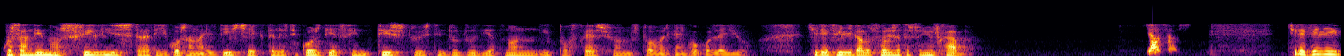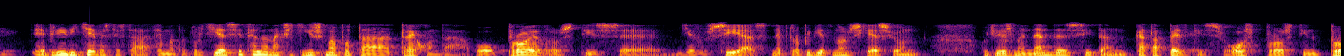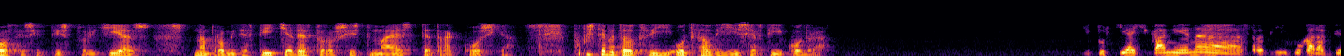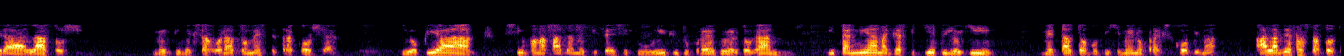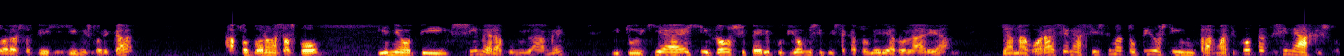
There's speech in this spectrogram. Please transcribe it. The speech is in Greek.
Κωνσταντίνος Φίλης, στρατηγικός αναλυτής και εκτελεστικός διευθυντής του Ινστιτούτου Διεθνών Υποθέσεων στο Αμερικανικό Κολέγιο. Κύριε Φίλη, καλώς ορίσατε στο News Hub. Γεια σας. Κύριε Φίλη, επειδή ειδικεύεστε στα θέματα Τουρκίας, ήθελα να ξεκινήσουμε από τα τρέχοντα. Ο πρόεδρος της ε, Γερουσίας στην Επιτροπή Διεθνών Σχέσεων, ο κ. Μενέντες, ήταν καταπέλτης ως προς την πρόθεση της Τουρκίας να προμηθευτεί και δεύτερο σύστημα S400. Πού πιστεύετε ότι θα οδηγήσει αυτή η κόντρα; Η Τουρκία έχει κάνει ένα στρατηγικό χαρακτήρα λάθος με την εξαγορά των S400, η οποία σύμφωνα πάντα με τη θέση του ίδιου του Προέδρου Ερντογάν ήταν μια αναγκαστική επιλογή μετά το αποτυχημένο πραξικόπημα, αλλά δεν θα σταθώ τώρα στο τι έχει γίνει ιστορικά. Αυτό μπορώ να σας πω είναι ότι σήμερα που μιλάμε η Τουρκία έχει δώσει περίπου 2,5 δισεκατομμύρια δολάρια για να αγοράσει ένα σύστημα το οποίο στην πραγματικότητα της είναι άχρηστο.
